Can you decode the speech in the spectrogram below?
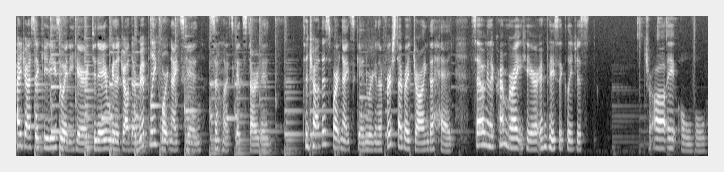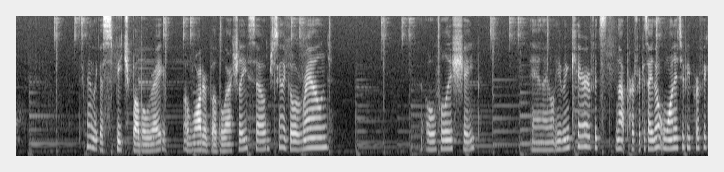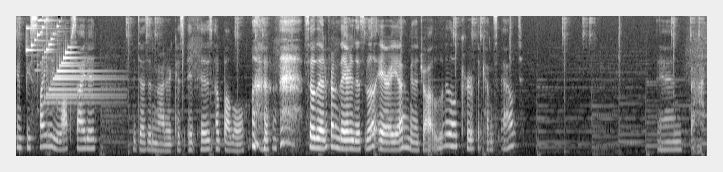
Hi Draw So Cuties, Wendy here. Today we're going to draw the Rippley Fortnite skin. So let's get started. To draw this Fortnite skin, we're going to first start by drawing the head. So I'm going to come right here and basically just draw a oval. It's kind of like a speech bubble, right? A water bubble actually. So I'm just going to go around the ovalish shape. And I don't even care if it's not perfect because I don't want it to be perfect and be slightly lopsided it doesn't matter because it is a bubble. so then from there in this little area, I'm going to draw a little curve that comes out and back.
